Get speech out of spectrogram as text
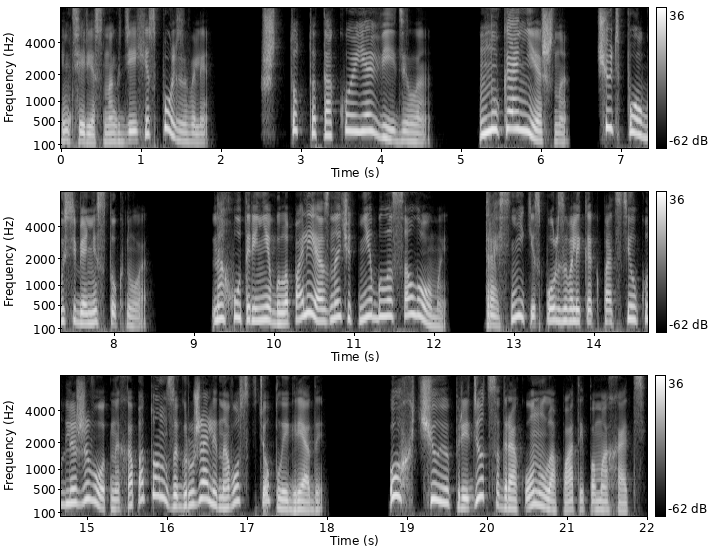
Интересно, где их использовали? Что-то такое я видела. Ну, конечно, чуть по лбу себя не стукнула. На хуторе не было полей, а значит, не было соломы. Тростник использовали как подстилку для животных, а потом загружали навоз в теплые гряды. Ох, чую, придется дракону лопатой помахать.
